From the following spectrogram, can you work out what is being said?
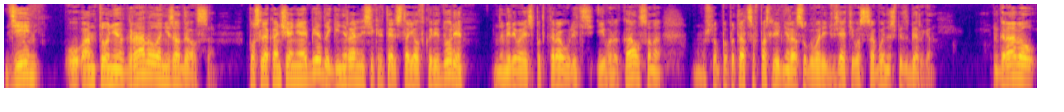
День у Антонио Гравела не задался. После окончания обеда генеральный секретарь стоял в коридоре, намереваясь подкараулить Ивара Калсона, чтобы попытаться в последний раз уговорить взять его с собой на Шпицберген. Гравел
